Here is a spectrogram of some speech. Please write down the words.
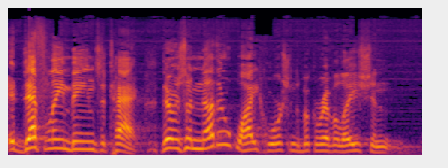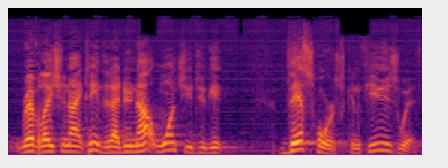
it definitely means attack. There is another white horse in the book of Revelation, Revelation 19, that I do not want you to get this horse confused with.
